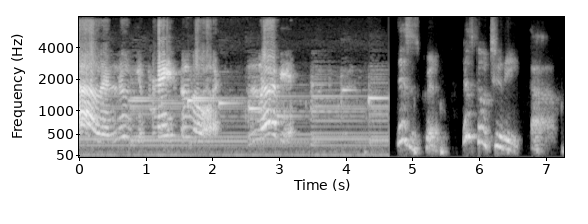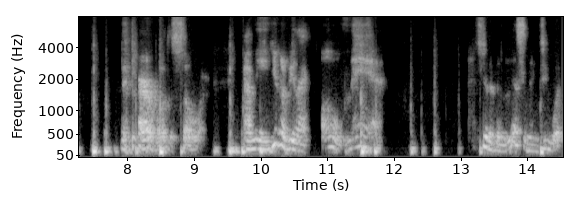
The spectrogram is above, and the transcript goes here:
Hallelujah, praise the Lord. Love you. This is critical. Let's go to the uh, the parable of the sower. I mean, you're gonna be like, oh man, should have been listening to what,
